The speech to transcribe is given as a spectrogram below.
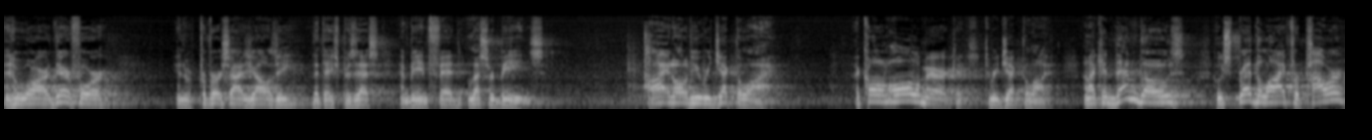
and who are therefore in a perverse ideology that they possess and being fed lesser beings. I and all of you reject the lie. I call on all Americans to reject the lie. And I condemn those who spread the lie for power,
